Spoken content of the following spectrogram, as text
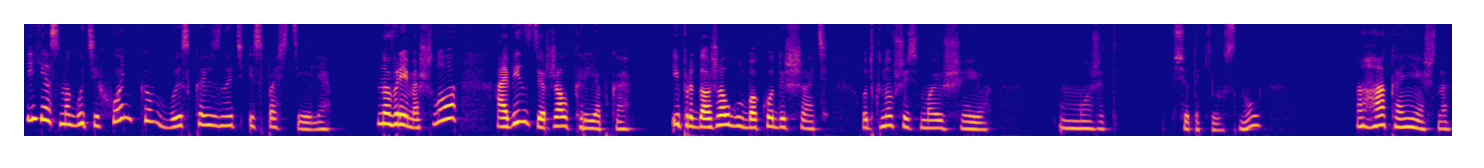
и я смогу тихонько выскользнуть из постели. Но время шло, а Винс держал крепко и продолжал глубоко дышать, уткнувшись в мою шею. Может, все таки уснул? Ага, конечно.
